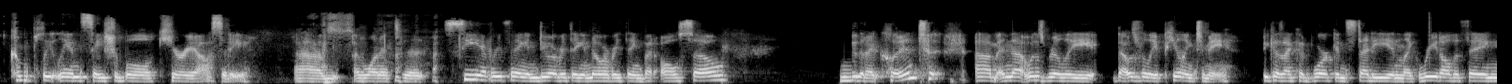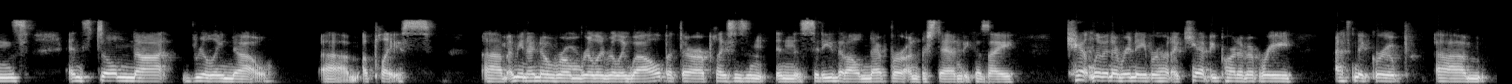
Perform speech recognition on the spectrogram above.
completely insatiable curiosity. Um. I wanted to see everything and do everything and know everything, but also knew that I couldn't. Um, and that was really, that was really appealing to me because I could work and study and like read all the things and still not really know um, a place. Um, I mean, I know Rome really, really well, but there are places in, in the city that I'll never understand because I can't live in every neighborhood. I can't be part of every ethnic group. Um,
